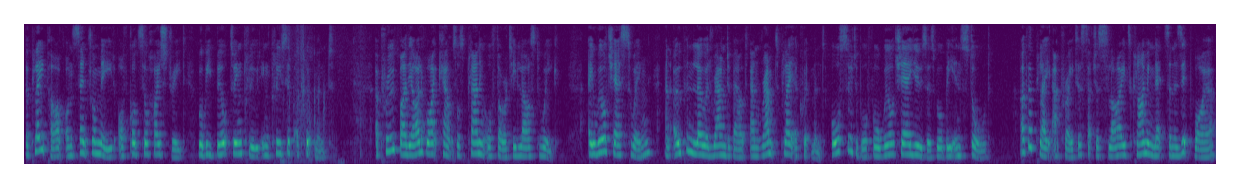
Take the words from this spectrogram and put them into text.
the play park on Central Mead off Godshill High Street will be built to include inclusive equipment. Approved by the Isle of Wight Council's Planning Authority last week, a wheelchair swing, an open lowered roundabout, and ramped play equipment, all suitable for wheelchair users, will be installed. Other play apparatus such as slides, climbing nets, and a zip wire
